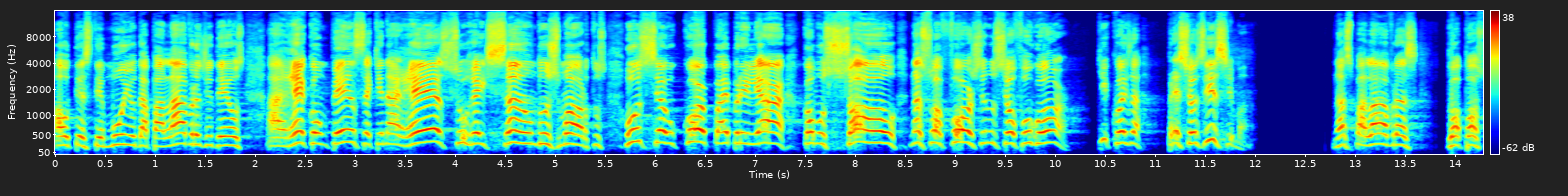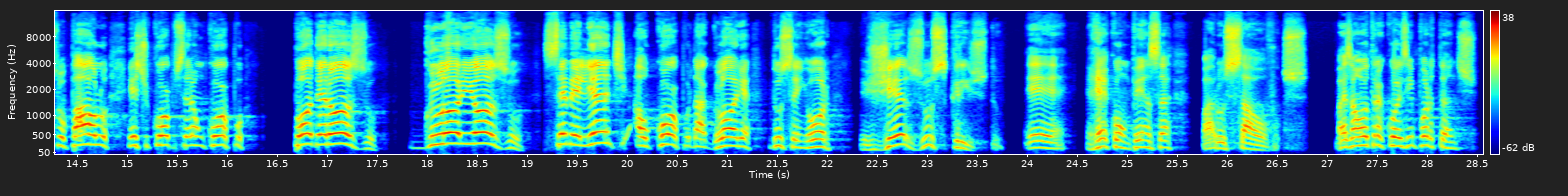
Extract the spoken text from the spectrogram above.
ao testemunho da palavra de Deus, a recompensa que na ressurreição dos mortos o seu corpo vai brilhar como o sol na sua força e no seu fulgor. Que coisa preciosíssima! Nas palavras do apóstolo Paulo, este corpo será um corpo poderoso, glorioso, semelhante ao corpo da glória do Senhor Jesus Cristo. É recompensa para os salvos. Mas há outra coisa importante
